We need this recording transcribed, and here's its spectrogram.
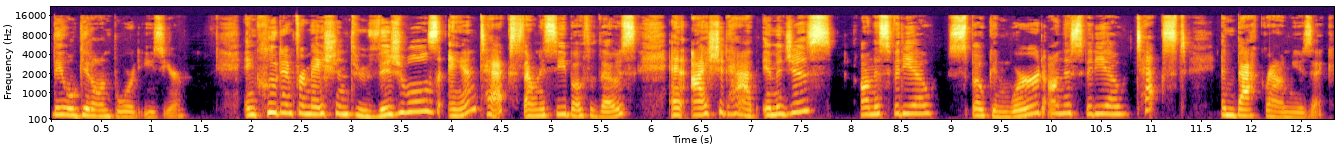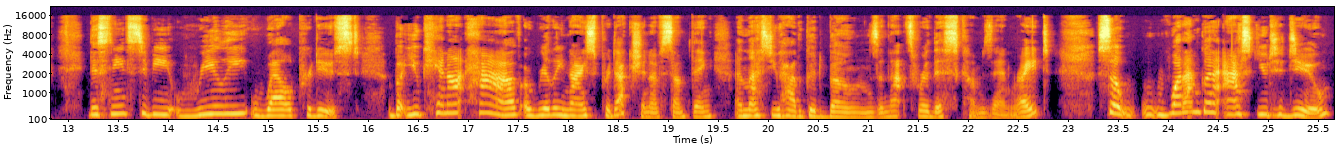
they will get on board easier. Include information through visuals and text. I want to see both of those. And I should have images on this video, spoken word on this video, text, and background music. This needs to be really well produced, but you cannot have a really nice production of something unless you have good bones, and that's where this comes in, right? So what I'm going to ask you to do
